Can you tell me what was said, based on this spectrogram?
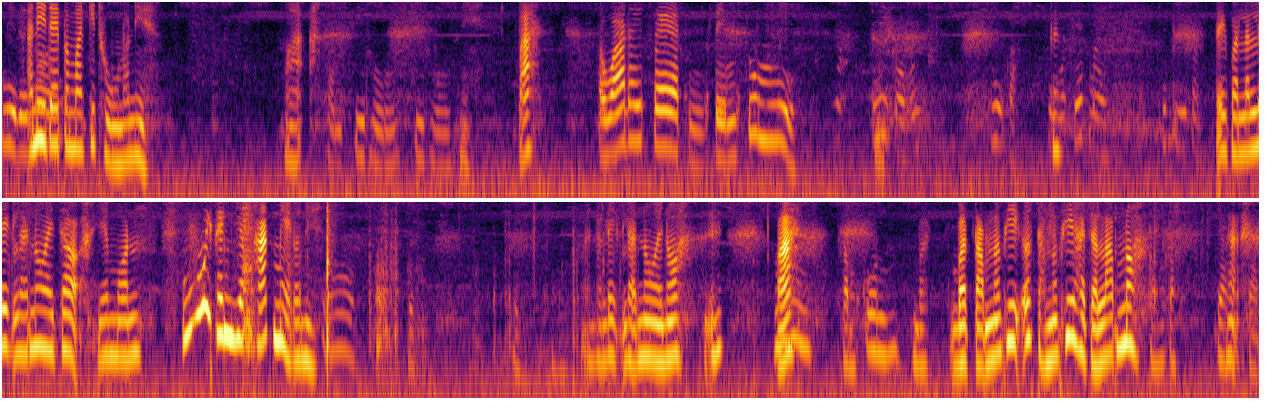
นี่ได้อันนี้ได้ประมาณกี่ถุงแล้วนี่ มาสามสี่ถุงสี่ถุงไปะแต่ว่าได้แปดเต็มซุ่มนี่อั นนี้ก่อนลูกอะลูกมาเก็บใหม่เก็บดีก่อนได้วันละเล็กละน้อยเจ้ายายมอนอุ้ยแพงเหยียบพักแม่ก็นี่โอ้วันละเล็กละน้อยเนาะไปทำก้นบะบะตำน้ำพริกเออตำน้ำพริกอาจจะล้ำเนาะทำกันอยากน่ะกัน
